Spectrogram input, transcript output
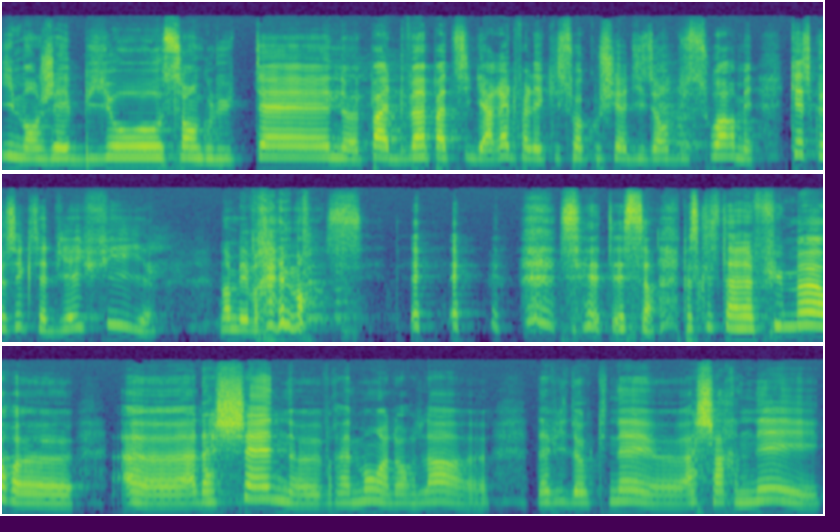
il mangeait bio, sans gluten, pas de vin, pas de cigarette. Il fallait qu'il soit couché à 10 h du soir. Mais qu'est-ce que c'est que cette vieille fille? Non, mais vraiment. C'était ça. Parce que c'était un fumeur euh, euh, à la chaîne, euh, vraiment. Alors là, David Hockney, acharné,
